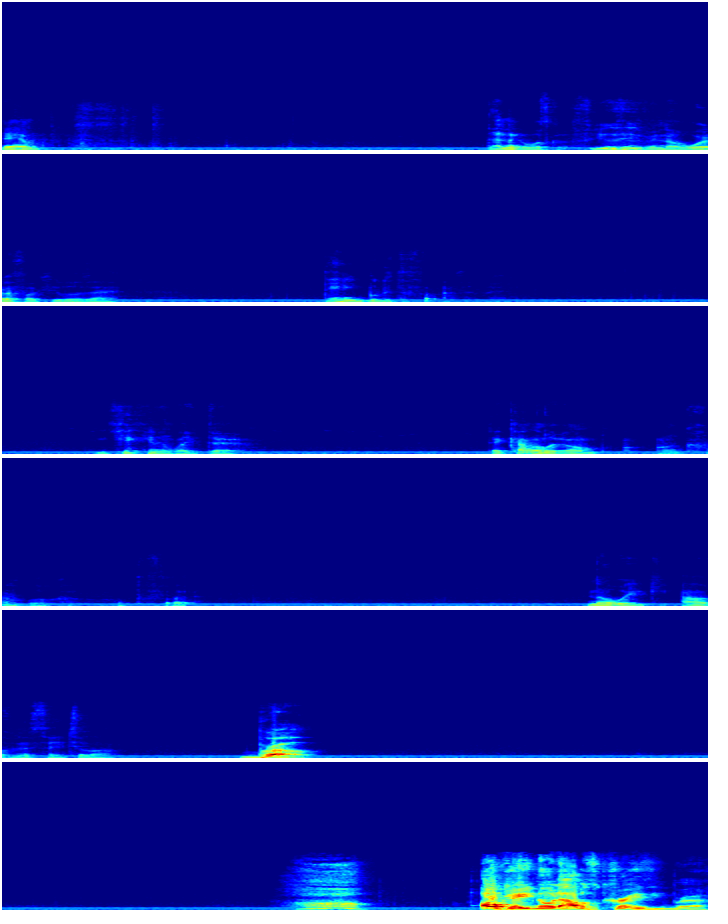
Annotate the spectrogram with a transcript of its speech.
Damn. That nigga was confused. He didn't even know where the fuck he was at. Then he booted the fuck out of it. He kicking it like that. That kind of look un- uncomfortable. What the fuck? No way. I was gonna say, chill out. Bro. okay, no, that was crazy, bro.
